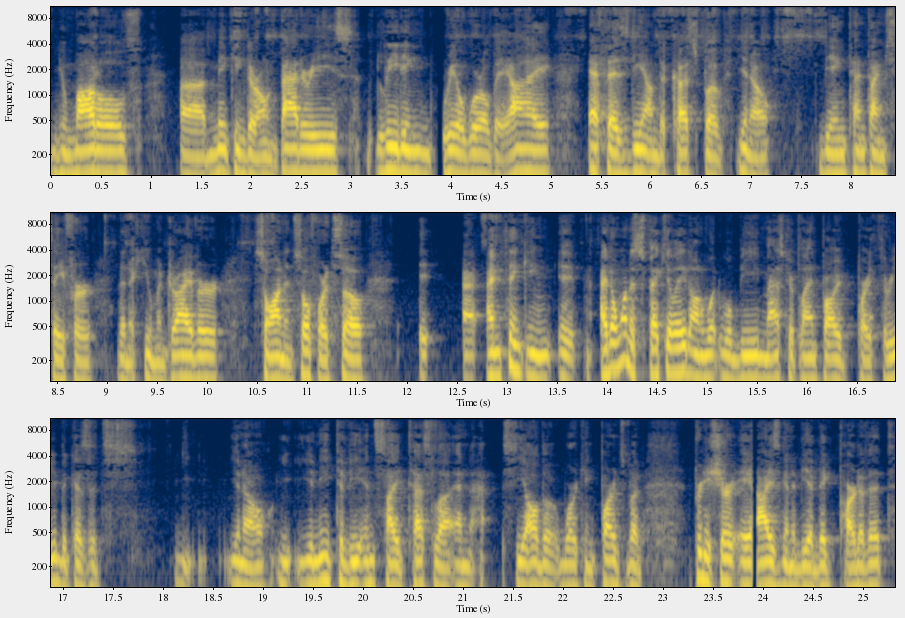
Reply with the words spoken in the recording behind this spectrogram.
new models uh, making their own batteries leading real world ai fsd on the cusp of you know being 10 times safer than a human driver, so on and so forth. So I, am thinking, it, I don't want to speculate on what will be master plan part, part three because it's, you know, you, need to be inside Tesla and see all the working parts, but pretty sure AI is going to be a big part of it.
